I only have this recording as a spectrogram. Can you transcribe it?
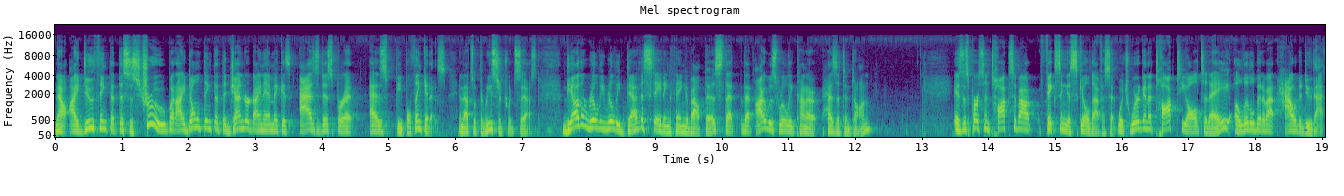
Now, I do think that this is true, but I don't think that the gender dynamic is as disparate as people think it is. And that's what the research would suggest. The other really, really devastating thing about this that, that I was really kind of hesitant on is this person talks about fixing a skill deficit, which we're going to talk to y'all today a little bit about how to do that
